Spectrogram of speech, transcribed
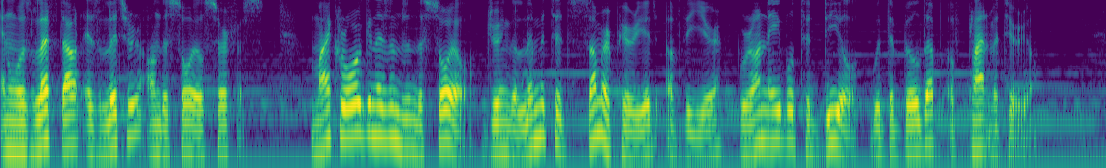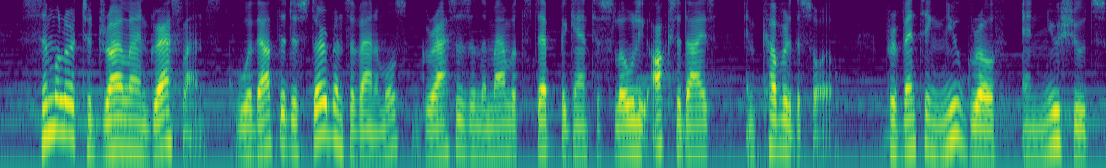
and was left out as litter on the soil surface. Microorganisms in the soil during the limited summer period of the year were unable to deal with the buildup of plant material. Similar to dryland grasslands, without the disturbance of animals, grasses in the mammoth steppe began to slowly oxidize and cover the soil, preventing new growth and new shoots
